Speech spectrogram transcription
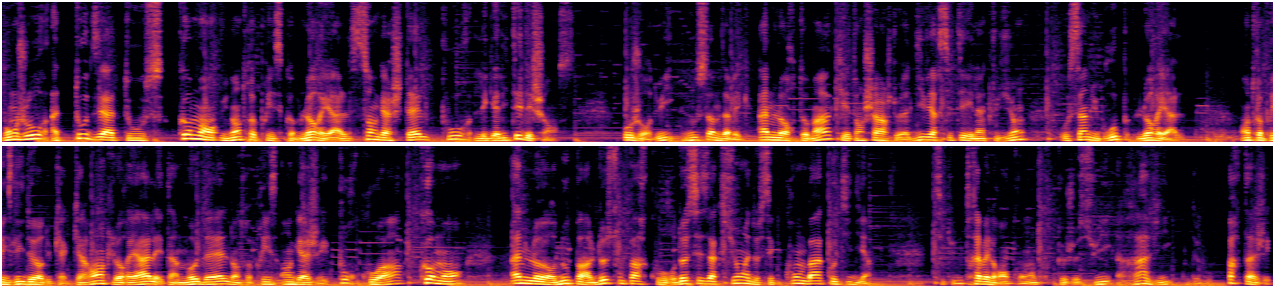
Bonjour à toutes et à tous. Comment une entreprise comme L'Oréal s'engage-t-elle pour l'égalité des chances? Aujourd'hui, nous sommes avec Anne-Laure Thomas qui est en charge de la diversité et l'inclusion au sein du groupe L'Oréal. Entreprise leader du CAC 40, L'Oréal est un modèle d'entreprise engagée. Pourquoi? Comment? Anne-Laure nous parle de son parcours, de ses actions et de ses combats quotidiens. C'est une très belle rencontre que je suis ravi de vous partager.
